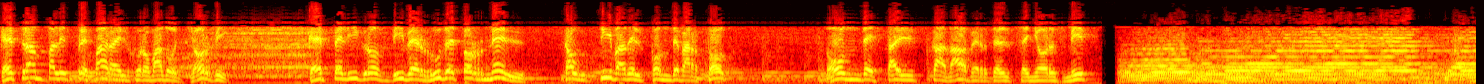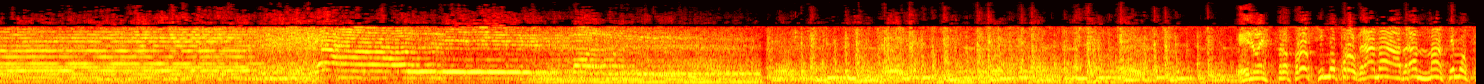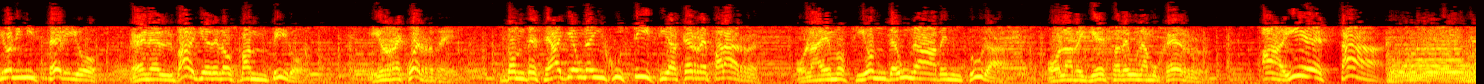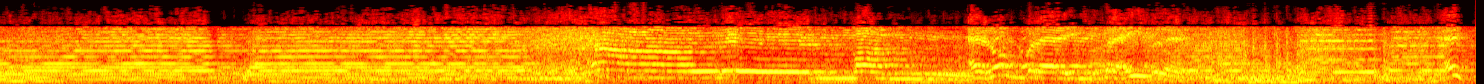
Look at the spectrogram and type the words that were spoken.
¿Qué trampa les prepara el jorobado Jorvik? ¿Qué peligros vive Rude Tornel, cautiva del conde Bartok? ¿Dónde está el cadáver del señor Smith? Próximo programa habrá más emoción y misterio en el Valle de los Vampiros. Y recuerde, donde se halla una injusticia que reparar, o la emoción de una aventura, o la belleza de una mujer, ahí está. El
